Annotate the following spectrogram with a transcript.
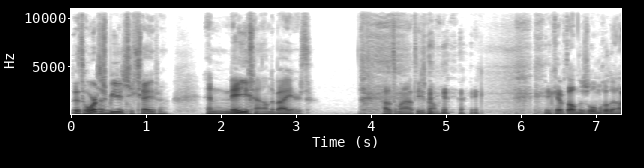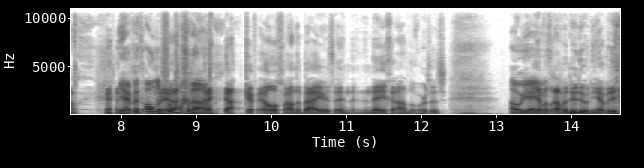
het Hortus biertje gegeven en 9 aan de Bijert. Automatisch dan. ik heb het andersom gedaan. Je hebt het andersom Ja. gedaan. ja, ik heb 11 aan de Bijert en 9 aan de Hortus. Oh jee. Ja, wat gaan we nu doen? Die hebben die,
